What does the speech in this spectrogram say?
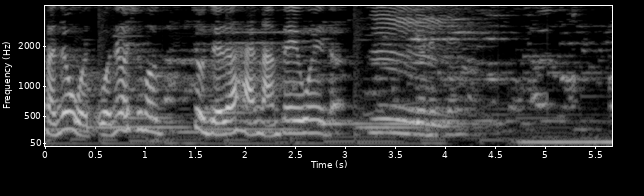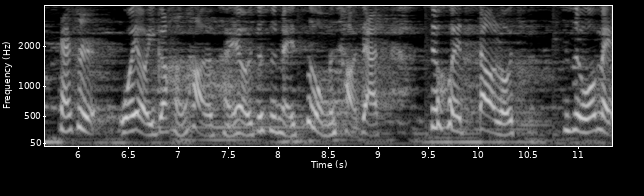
反正我我那个时候就觉得还蛮卑微的。嗯，但是我有一个很好的朋友，就是每次我们吵架就会到楼梯，就是我每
